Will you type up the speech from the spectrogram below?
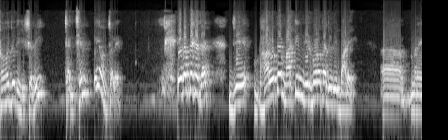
সহযোগী হিসেবেই চাইছেন এই অঞ্চলে। এবার দেখা যাক যে ভারতে মার্কিন নির্ভরতা যদি বাড়ে মানে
